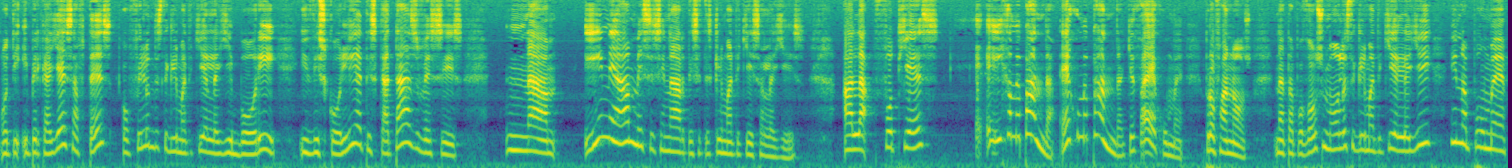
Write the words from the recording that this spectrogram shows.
ότι οι πυρκαγιές αυτές οφείλονται στην κλιματική αλλαγή. Μπορεί η δυσκολία της κατάσβεσης να είναι άμεση συνάρτηση της κλιματικής αλλαγής, αλλά φωτιές ε, ε, είχαμε πάντα, έχουμε πάντα και θα έχουμε προφανώς. Να τα αποδώσουμε όλα στην κλιματική αλλαγή ή να πούμε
